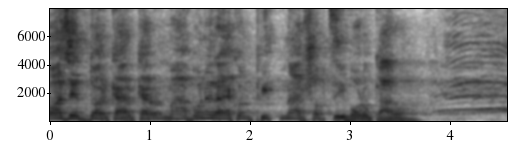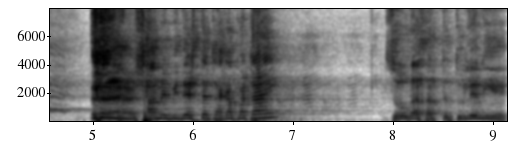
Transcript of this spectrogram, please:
অজের দরকার, কারণ মা বোনেরা এখন ফিতনার সবচেয়ে বড় কারণ। স্বামী বিদেশ থেকে টাকা পাঠায় চৌগাছাতে তুলে নিয়ে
